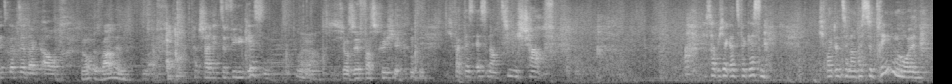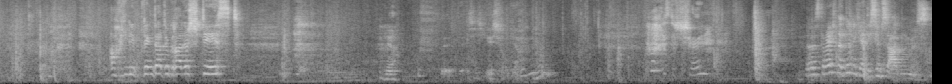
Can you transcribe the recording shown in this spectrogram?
jetzt Gott sei Dank auch. So, was war denn? Wahrscheinlich zu viel gegessen. Naja, das ist Josephas Küche. Ich fand das Essen auch ziemlich scharf. Ach, das habe ich ja ganz vergessen. Ich wollte uns ja noch was zu trinken holen. Ach, Liebling, da du gerade stehst. Ja. Ich gehe schon, ja. Ach, ist das schön. Du hast recht, natürlich hätte ich es ihm sagen müssen.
